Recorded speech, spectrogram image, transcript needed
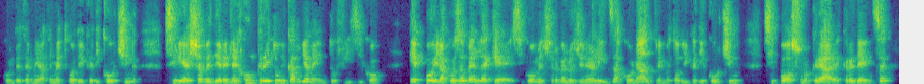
con determinate metodiche di coaching, si riesce a vedere nel concreto un cambiamento fisico. E poi la cosa bella è che, siccome il cervello generalizza, con altre metodiche di coaching si possono creare credenze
